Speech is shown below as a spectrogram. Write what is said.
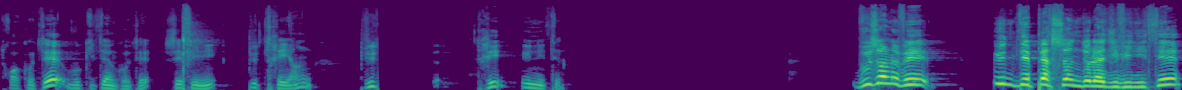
Trois côtés, vous quittez un côté, c'est fini. Plus de triangle, plus de triunité. Vous enlevez une des personnes de la divinité,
